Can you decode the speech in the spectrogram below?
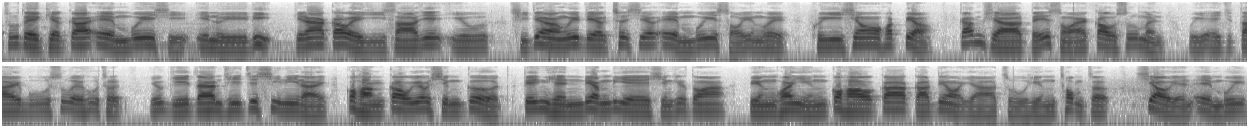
主题曲甲 MV，是因为你。今仔九月二三日由市长为着出席 MV 首映会开箱发表，感谢第一线的教师们为下一代无私的付出。尤其台南市这四年来各项教育成果展现亮丽的成绩单，并欢迎各校甲家长也自行创作校园 MV，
